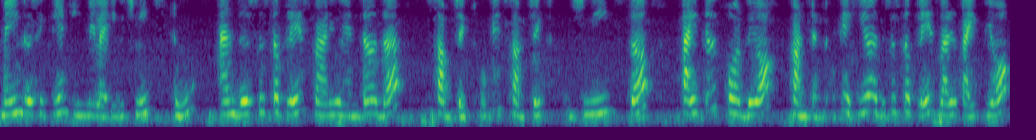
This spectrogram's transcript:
main recipient email id which means to and this is the place where you enter the subject okay subject which means the title for your content. Okay here this is the place where you type your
